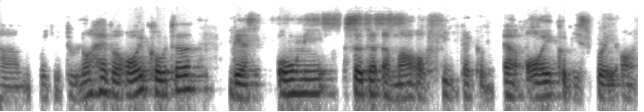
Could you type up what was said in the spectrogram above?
Um, when you do not have an oil coater, there's only certain amount of feed that could, uh, oil could be sprayed on.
